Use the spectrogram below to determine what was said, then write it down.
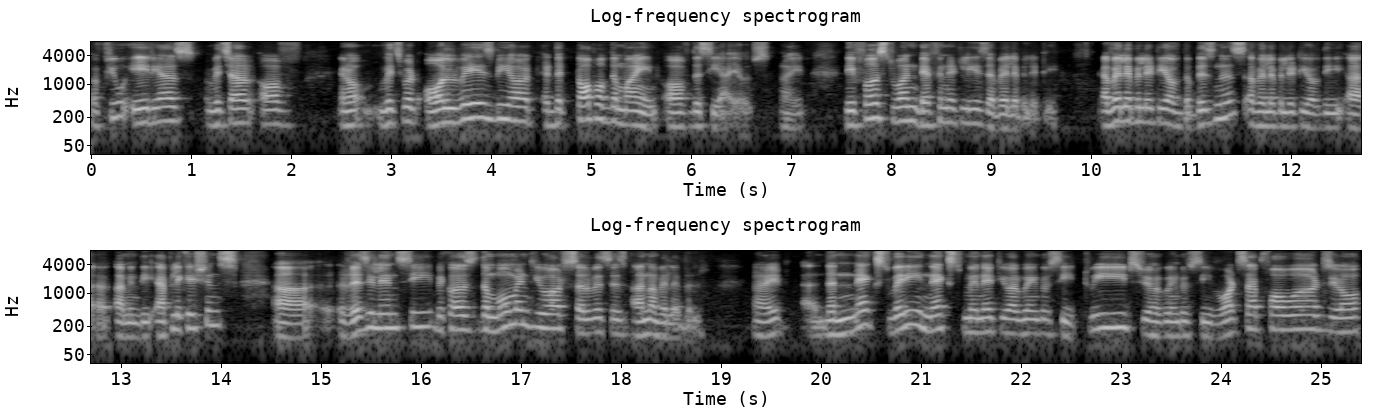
a few areas which are of you know which would always be at the top of the mind of the cios right? The first one definitely is availability availability of the business availability of the uh, i mean the applications uh, resiliency because the moment your service is unavailable right? Uh, the next very next minute you are going to see tweets you are going to see whatsapp forwards you know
